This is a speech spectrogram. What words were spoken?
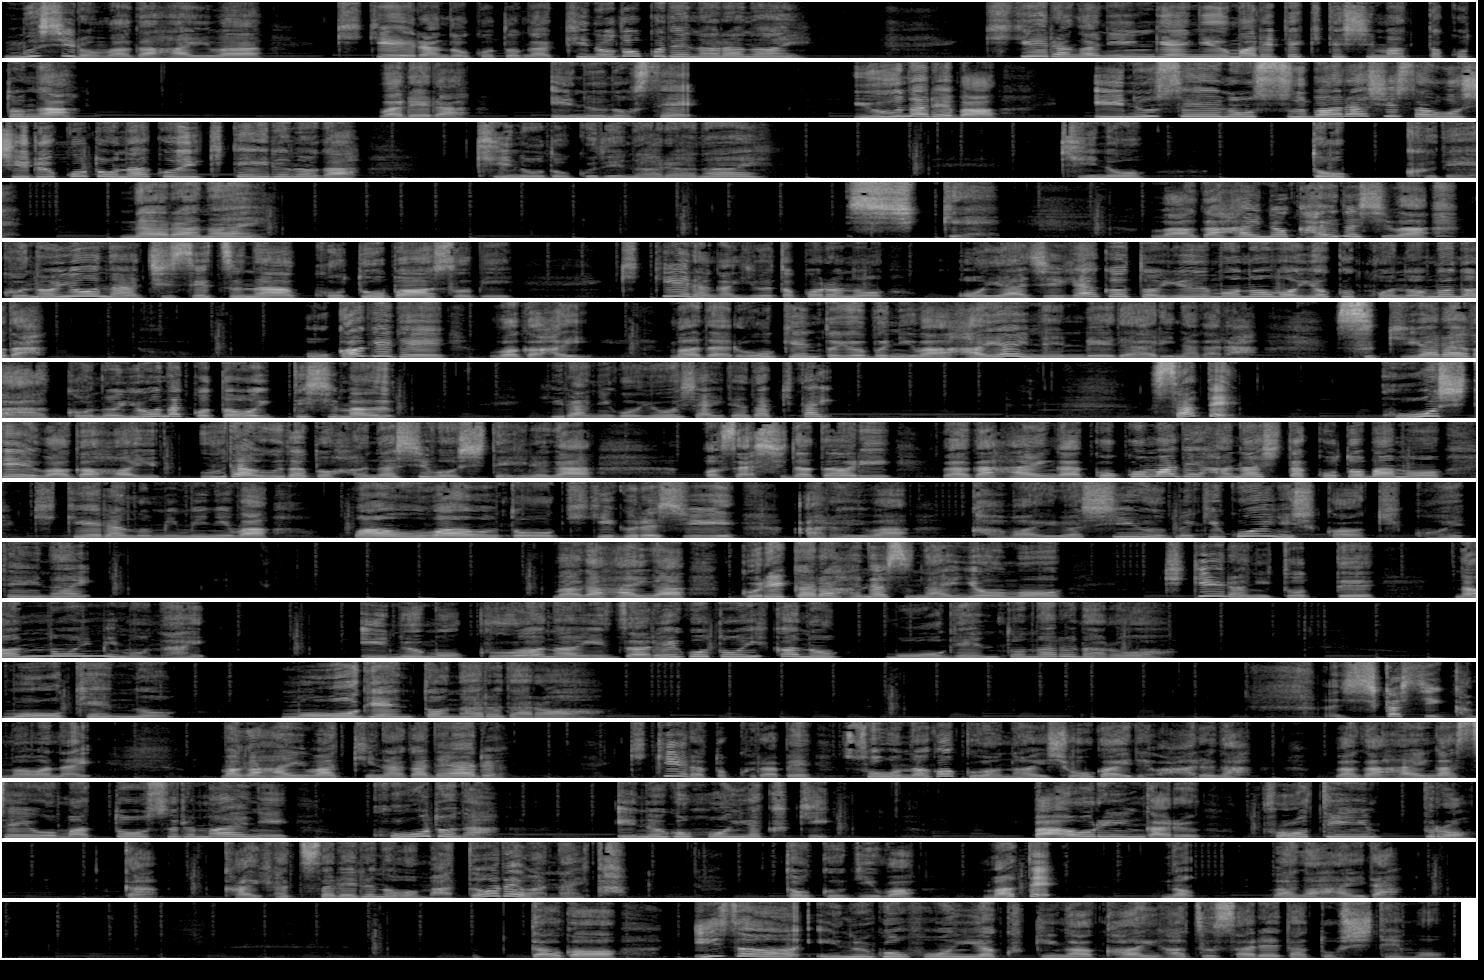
むしろ我が輩は、キケイラのことが気の毒でならない。キケイラが人間に生まれてきてしまったことが、我ら犬のせい、言うなれば犬性の素晴らしさを知ることなく生きているのが気の毒でならない。気の毒でならない。しけ。我が輩の飼い主はこのような稚拙な言葉遊び、キキーラが言うところの親父ギャグというものをよく好むのだ。おかげで我が輩、まだ老犬と呼ぶには早い年齢でありながら、好きあらばこのようなことを言ってしまう。平にご容赦いただきたい。さて、こうして我が輩うだうだと話をしているが、お察しの通り、我が輩がここまで話した言葉も、キケーラの耳には、ワウワウと聞き苦しい、あるいは可愛らしいうめき声にしか聞こえていない。我が輩がこれから話す内容も、キケラにとって何の意味もない。犬も食わないざれ言以下の妄言となるだろう。盲犬の妄言となるだろう。しかし構わない。我が輩は気長である。キケイラと比べそう長くはない生涯ではあるが、我が輩が生を全うする前に高度な犬語翻訳機バオリンガルプロテインプロが開発されるのを待とうではないか。特技は待ての我が輩だ。だがいざ犬語翻訳機が開発されたとしても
